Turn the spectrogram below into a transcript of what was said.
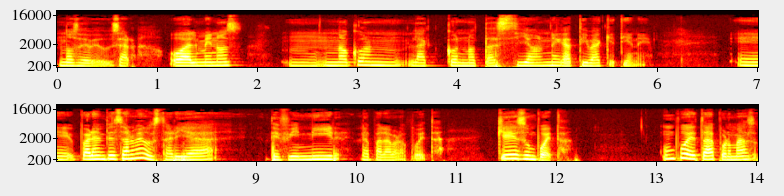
no se debe usar, o al menos mm, no con la connotación negativa que tiene. Eh, para empezar me gustaría definir la palabra poeta. ¿Qué es un poeta? Un poeta, por más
